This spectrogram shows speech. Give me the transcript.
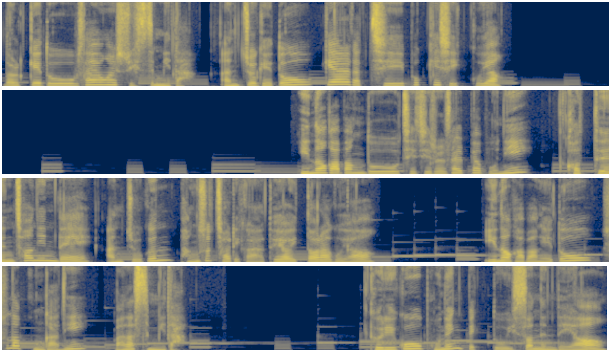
넓게도 사용할 수 있습니다. 안쪽에도 깨알같이 포켓이 있고요. 이너 가방도 재질을 살펴보니 겉은 천인데 안쪽은 방수 처리가 되어 있더라고요. 이너 가방에도 수납 공간이 많았습니다. 그리고 보냉백도 있었는데요.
